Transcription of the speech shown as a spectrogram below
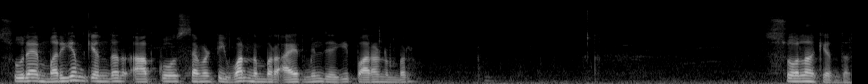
सूरह मरियम के अंदर आपको 71 नंबर आयत मिल जाएगी, पारा नंबर 16 के अंदर।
